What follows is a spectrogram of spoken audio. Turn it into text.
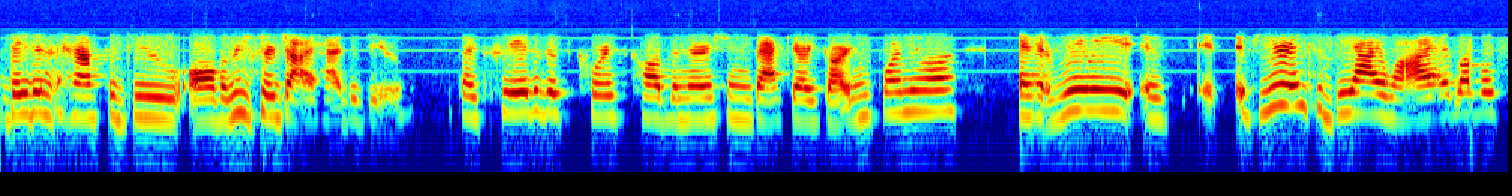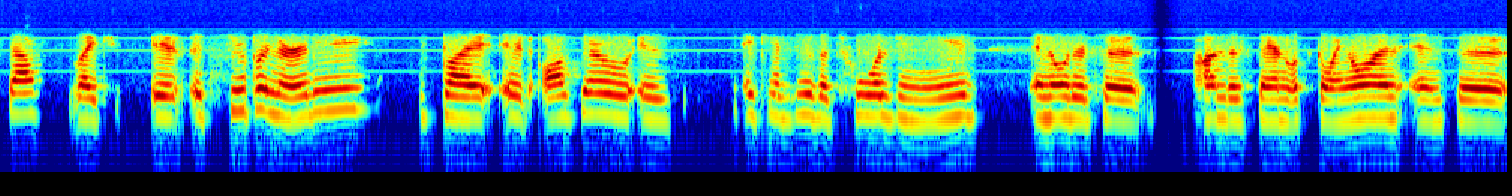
they didn't have to do all the research I had to do. So I created this course called the Nourishing Backyard Garden Formula, and it really is. If you're into DIY level stuff, like it, it's super nerdy, but it also is. It gives you the tools you need in order to understand what's going on and to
